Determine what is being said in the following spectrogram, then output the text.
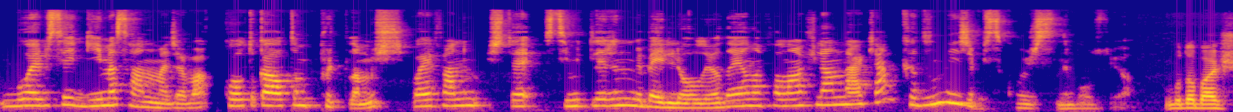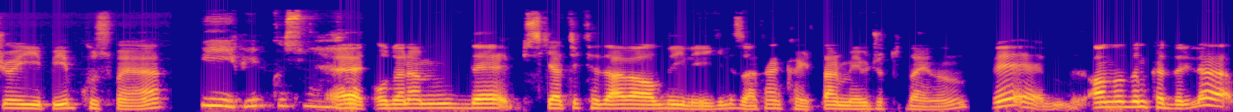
bu elbiseyi giymesen mi acaba? Koltuk altın pırtlamış. Bu efendim işte simitlerin mi belli oluyor? Dayana falan filan derken kadının iyice psikolojisini bozuyor. Bu da başlıyor yiyip yiyip kusmaya. Yiyip yiyip kusmaya. Evet o dönemde psikiyatrik tedavi aldığı ile ilgili zaten kayıtlar mevcut Dayana'nın. Ve anladığım kadarıyla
